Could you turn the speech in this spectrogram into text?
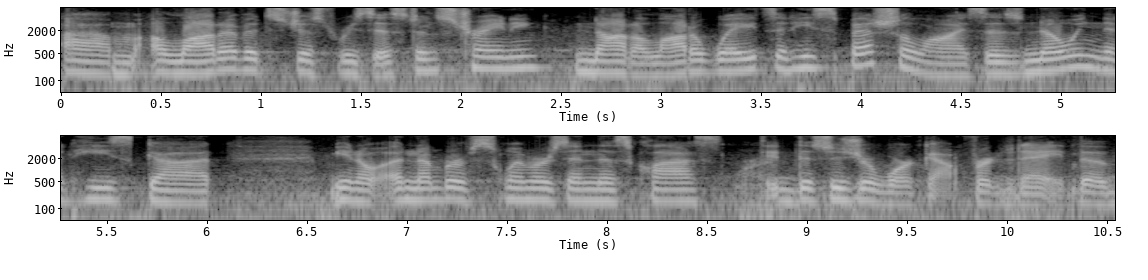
Um, a lot of it's just resistance training, not a lot of weights, and he specializes, knowing that he's got. You know, a number of swimmers in this class. This is your workout for today. The,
